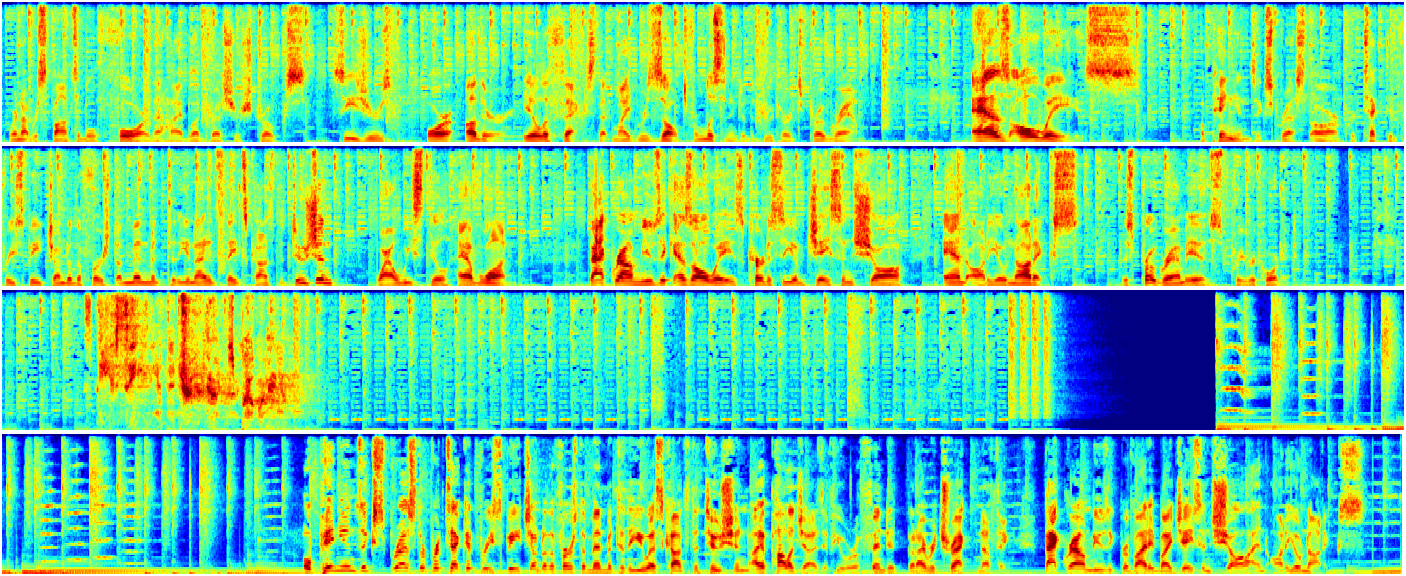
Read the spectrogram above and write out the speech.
We're not responsible for the high blood pressure, strokes, seizures, or other ill effects that might result from listening to the Truth Hurts program. As always, opinions expressed are protected free speech under the First Amendment to the United States Constitution while we still have one. Background music, as always, courtesy of Jason Shaw and Audionautix. This program is pre recorded. Opinions expressed are protected free speech under the First Amendment to the U.S. Constitution. I apologize if you were offended, but I retract nothing. Background music provided by Jason Shaw and Audionautix.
